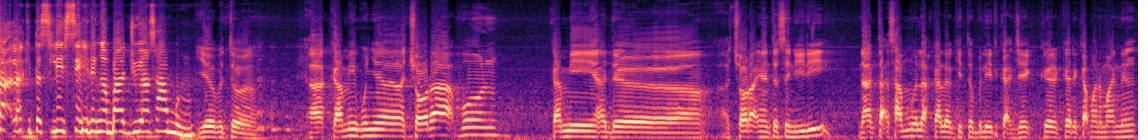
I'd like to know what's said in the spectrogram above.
taklah kita selisih dengan baju yang sama. Ya betul. Uh, kami punya corak pun kami ada corak yang tersendiri. Dan tak samalah kalau kita beli dekat jacket ke dekat mana-mana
